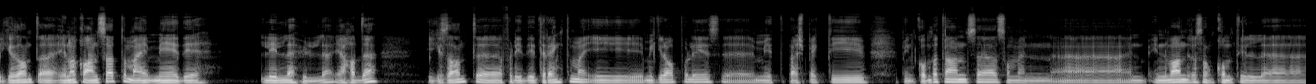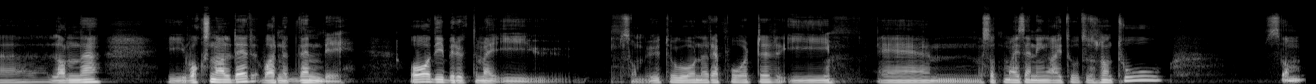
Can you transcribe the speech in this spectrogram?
Ikke sant? NRK ansatte meg med det lille hullet jeg hadde Ikke sant? Eh, Fordi de trengte meg i Migrapolis. eh, Mitt perspektiv, min kompetanse som en, eh, en innvandrer som kom til eh, landet i voksen alder, var nødvendig. Og de brukte meg i, som utegående reporter i eh, 17. mai-sendinga i 2002. Som,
